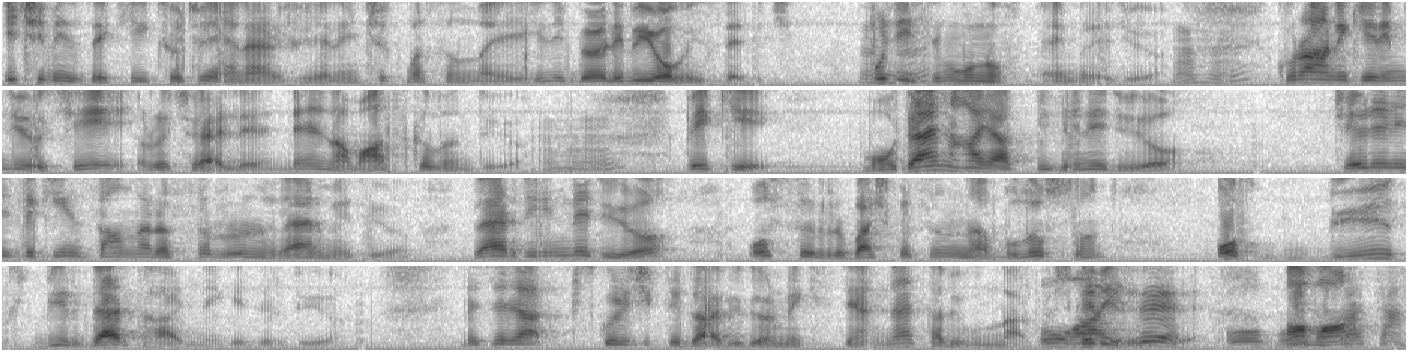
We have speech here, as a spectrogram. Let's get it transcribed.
içimizdeki kötü enerjilerin çıkmasıyla ilgili böyle bir yol izledik. Budizm bunu emrediyor. Kur'an-ı Kerim diyor ki ritüellerinde namaz kılın diyor. Peki modern hayat bize ne diyor? Çevrenizdeki insanlara sırrını verme diyor. Verdiğinde diyor o sırrı başkasınınla bulursun o büyük bir dert haline gelir diyor. Mesela psikolojik tedavi görmek isteyenler tabii bunlar O ayrı, birileri. o boyut Ama zaten.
